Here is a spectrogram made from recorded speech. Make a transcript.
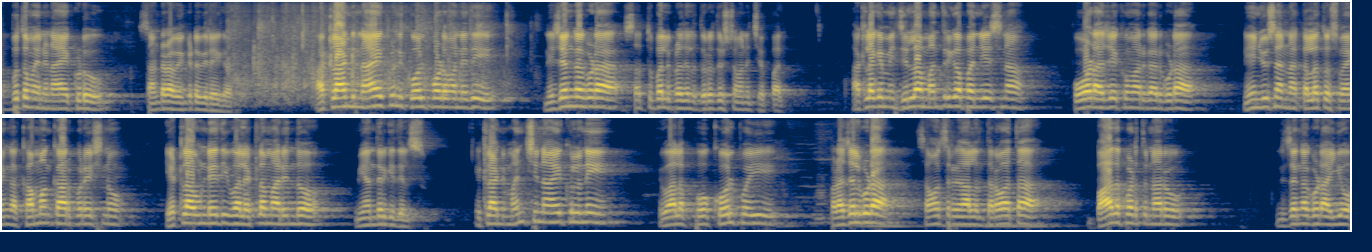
అద్భుతమైన నాయకుడు సండ్రా వెంకట వీరయ్య గారు. అట్లాంటి నాయకుడిని కోల్పోవడం అనేది నిజంగా కూడా సత్తుపల్లి ప్రజల దురదృష్టం అని చెప్పాలి. అట్లాగే మీ జిల్లా మంత్రిగా పనిచేసిన పోవాడ అజయ్ కుమార్ గారు కూడా నేను చూశాను నా కళ్ళతో స్వయంగా ఖమ్మం కార్పొరేషను ఎట్లా ఉండేది ఇవాళ ఎట్లా మారిందో మీ అందరికీ తెలుసు. ఇట్లాంటి మంచి నాయకులని ఇవాళ పో కోల్పోయి ప్రజలు కూడా సంవత్సర కాలం తర్వాత బాధపడుతున్నారు. నిజంగా కూడా అయ్యో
